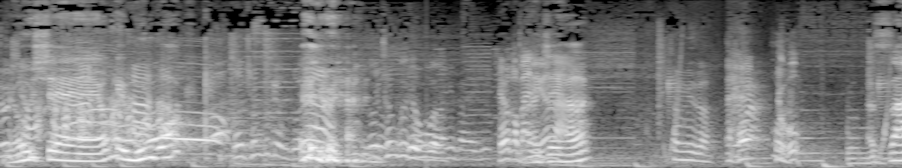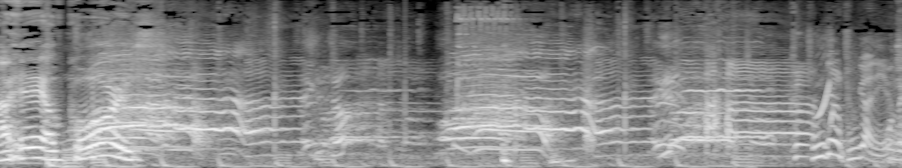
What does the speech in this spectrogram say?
Yoshi. Okay, moonwalk. 넌 천국에 온 거야. 넌. 천국에 온 거야. 배어가 빨리 J 일어나. Asahi, of course. 중계랑 중계 아니에요? Do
